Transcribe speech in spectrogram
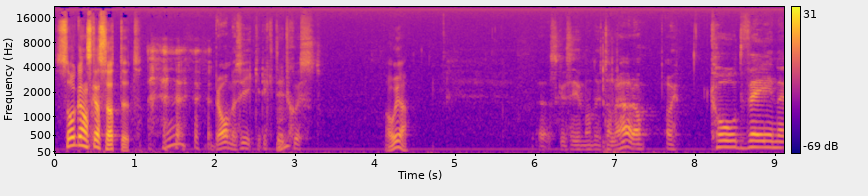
såg ganska sött ut. Bra musik, riktigt Mm. schysst. Oh ja. Ska vi se hur man uttalar det här då. Oj. Code Vein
